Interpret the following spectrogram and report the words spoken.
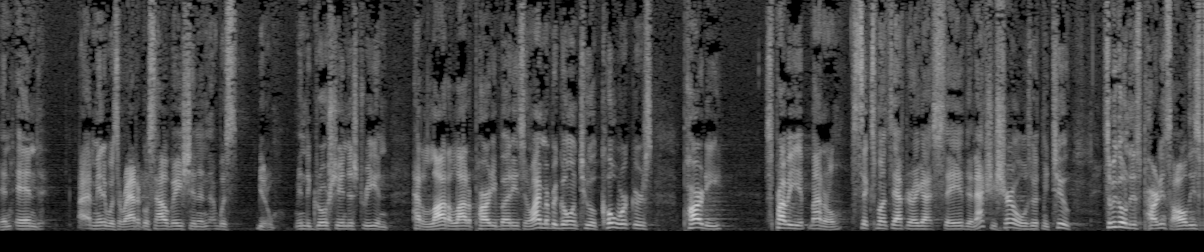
and, and I mean, it was a radical salvation, and I was, you know, in the grocery industry and had a lot, a lot of party buddies. And I remember going to a coworker's party It's probably, I don't know, six months after I got saved. And actually, Cheryl was with me too. So we go into this party, it's all these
